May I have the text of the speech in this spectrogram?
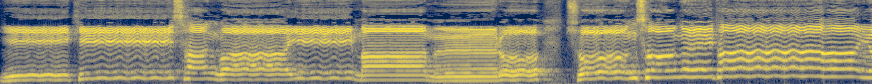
이 기상과 이 마음으로 충성을 다하여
